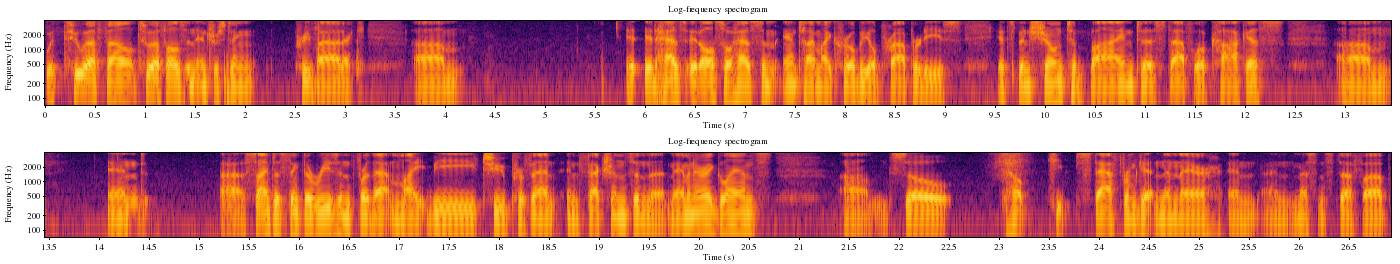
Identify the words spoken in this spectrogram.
with 2FL, 2FL is an interesting prebiotic. Um, it, it has it also has some antimicrobial properties. It's been shown to bind to Staphylococcus, um, and uh, scientists think the reason for that might be to prevent infections in the mammary glands. Um, so to help keep staph from getting in there and and messing stuff up.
